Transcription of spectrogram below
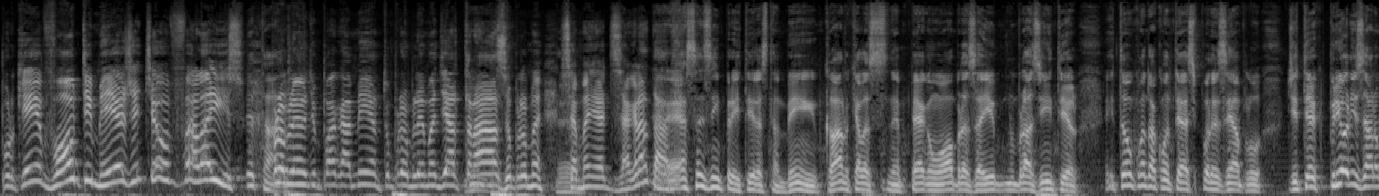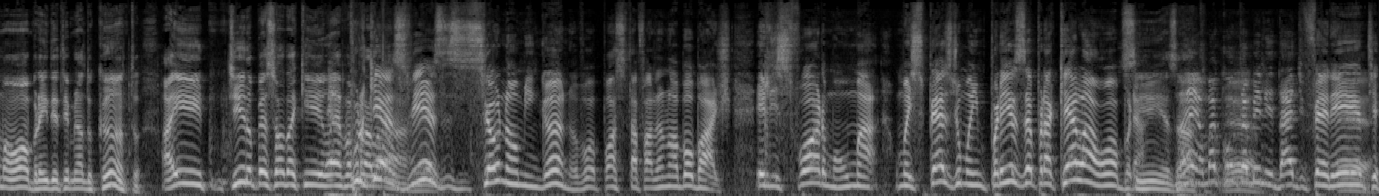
porque volta e meia a gente ouve falar isso. Detalhe. Problema de pagamento, problema de atraso, problema. Isso é, é desagradável. É, Essas empreiteiras também, claro que elas né, pegam obras aí no Brasil inteiro. Então, quando acontece, por exemplo, de ter que priorizar uma obra em determinado canto, aí tira o pessoal daqui e leva pra lá. Porque às vezes, se eu não me engano, eu vou- posso estar falando uma bobagem, eles formam uma, uma espécie de uma empresa para aquela obra. Sim, exato. Né? É uma contabilidade diferente,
